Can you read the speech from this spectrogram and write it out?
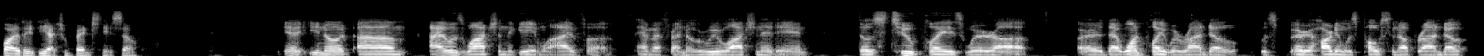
by the, the actual benching itself. Yeah, you know? Um, I was watching the game live. Uh, had my friend over. We were watching it, and those two plays where, uh, or that one play where Rondo was, or Harden was posting up Rondo,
